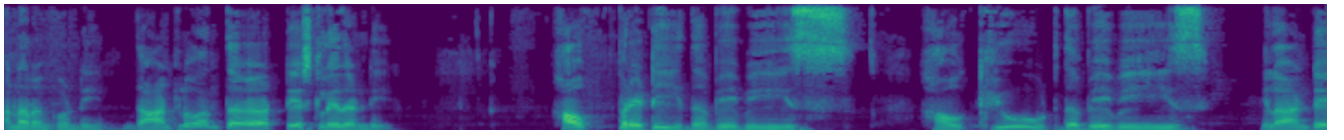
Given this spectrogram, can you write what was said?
అన్నారనుకోండి. దాంట్లో అంత టేస్ట్ లేదండి. How pretty the baby is how cute the baby is ఇలా అంటే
